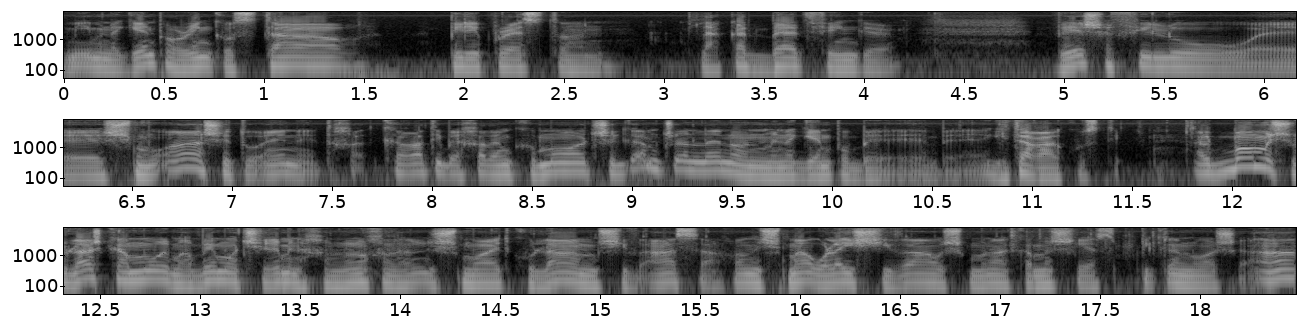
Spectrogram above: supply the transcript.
מי מנגן פה? רינקו סטאר, בילי פרסטון, להקת בד פינגר. ויש אפילו אה, שמועה שטוענת, קראתי באחד המקומות, שגם ג'ון לנון מנגן פה בגיטרה אקוסטית. אלבום משולש כאמור עם הרבה מאוד שירים, אנחנו לא נוכל לשמוע את כולם, 17, אנחנו נשמע אולי שבעה או שמונה, כמה שיספיק לנו השעה.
